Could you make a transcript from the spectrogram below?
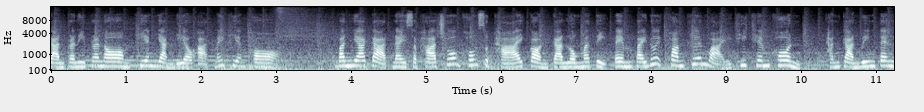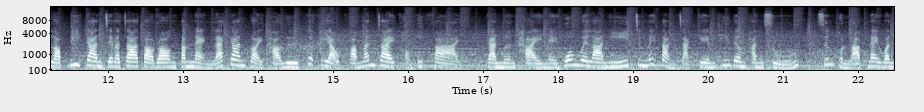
การประนีประนอม เพียงอย่างเดียวอาจไม่เพียงพอ บรรยากาศในสภาช่วงโค้งสุดท้ายก่อนการลงมติเต็มไปด้วยความเคลื่อนไหวที่เข้มข้น ทั้งการวิ่งเต้นล็อบบี้การเจรจาต่อรองตำแหน่งและการปล่อยข่าวลือเพื่อเขย่าความมั่นใจของอีกฝ่าย การเมืองไทยในห่วงเวลานี้จึงไม่ต่างจากเกมที่เดิมพันสูง ซึ่งผลลัพธ์ในวัน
